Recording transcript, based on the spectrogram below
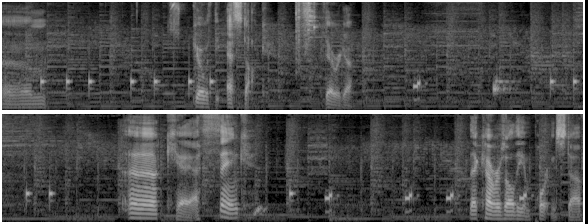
Um, let's go with the Estoc. There we go. Okay, I think that covers all the important stuff.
